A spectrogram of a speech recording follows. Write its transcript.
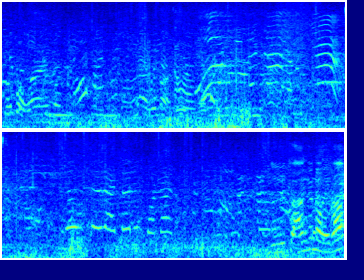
เขาบอกว่ามันแยกไว้ก่อน สื่อสารกันหน่อยครับ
